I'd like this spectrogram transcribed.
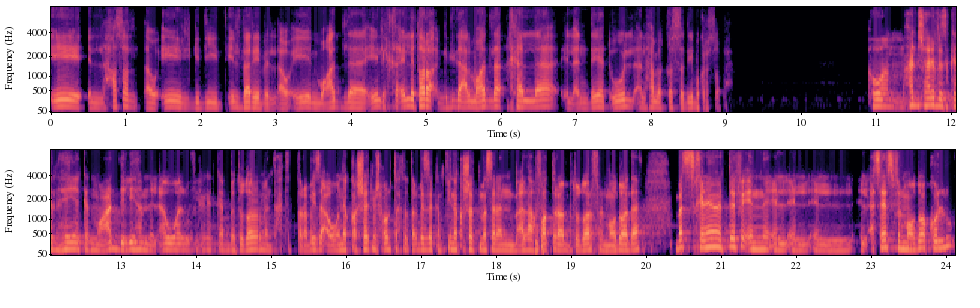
إيه اللي حصل أو إيه الجديد؟ إيه ال variable أو إيه المعادلة؟ إيه اللي خ... إيه اللي طرأ جديد على المعادلة خلى الأندية تقول أنا هعمل القصة دي بكرة الصبح؟ هو محدش عارف إذا كان هي كانت معد ليها من الأول وفي حاجات كانت بتدار من تحت الترابيزة أو نقاشات مش هقول تحت الترابيزة كان في نقاشات مثلا بقالها فترة بتدار في الموضوع ده. بس خلينا نتفق إن ال ال ال الأساس في الموضوع كله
